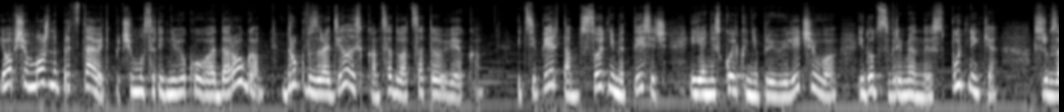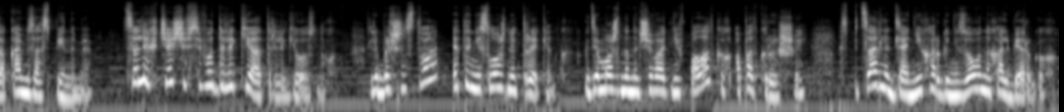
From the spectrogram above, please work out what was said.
И, в общем, можно представить, почему средневековая дорога вдруг возродилась в конце 20 века. И теперь там сотнями тысяч, и я нисколько не преувеличиваю, идут современные спутники с рюкзаками за спинами. Цели их чаще всего далеки от религиозных. Для большинства это несложный трекинг, где можно ночевать не в палатках, а под крышей, в специально для них организованных альбергах.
